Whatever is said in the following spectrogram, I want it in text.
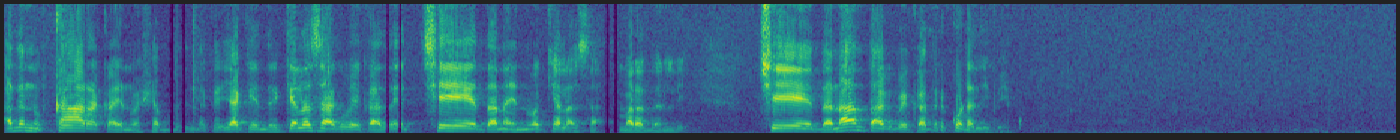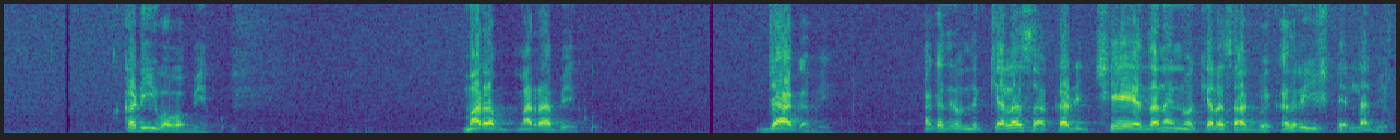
ಅದನ್ನು ಕಾರಕ ಎನ್ನುವ ಶಬ್ದದಿಂದ ಯಾಕೆಂದರೆ ಕೆಲಸ ಆಗಬೇಕಾದ್ರೆ ಛೇದನ ಎನ್ನುವ ಕೆಲಸ ಮರದಲ್ಲಿ. ಛೇದನ ಅಂತ ಆಗಬೇಕಾದ್ರೆ ಕೊಡಲಿ ಬೇಕು. ಕಡಿಯುವವ ಬೇಕು. ಮರ ಮರ ಬೇಕು. ಜಾಗ ಬೇಕು. ಹಾಗಾದರೆ ಒಂದು ಕೆಲಸ ಕಡಿ ಛೇದನ ಎನ್ನುವ ಕೆಲಸ ಆಗಬೇಕಾದ್ರೆ ಇಷ್ಟೆಲ್ಲ ಬೇಕು.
